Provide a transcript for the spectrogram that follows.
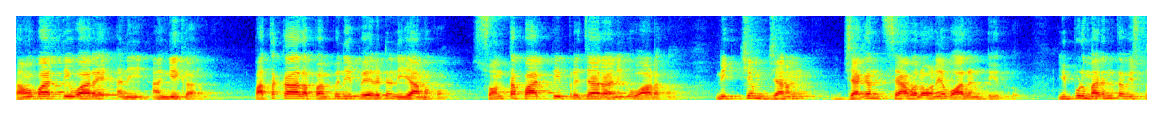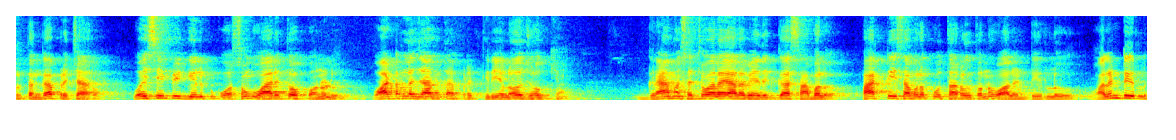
తమ పార్టీ వారే అని అంగీకారం. పథకాల పంపిణీ పేరిట నియామకం సొంత పార్టీ ప్రచారానికి వాడకం నిత్యం జనం జగన్ సేవలోనే వాలంటీర్లు. ఇప్పుడు మరింత విస్తృతంగా ప్రచారం. వైసీపీ గెలుపు కోసం వారితో పనులు ఓటర్ల జాబితా ప్రక్రియలో జోక్యం. గ్రామ సచివాలయాల వేదికగా సభలు పార్టీ సభలకు తరలుతున్న వాలంటీర్లు. వాలంటీర్లు?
